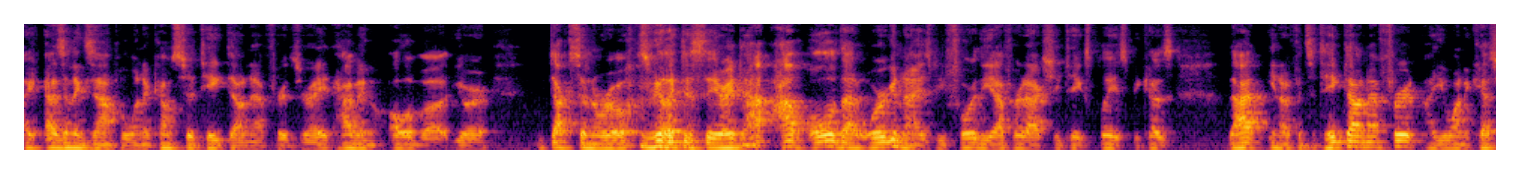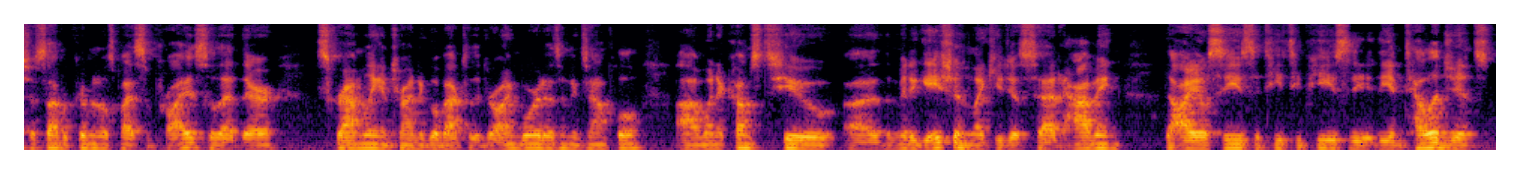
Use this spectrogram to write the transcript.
I, as an example, when it comes to takedown efforts, right? Having all of uh, your ducks in a row, as we like to say, right? To ha- have all of that organized before the effort actually takes place, because that you know, if it's a takedown effort, uh, you want to catch the cyber criminals by surprise, so that they're scrambling and trying to go back to the drawing board, as an example. Uh, when it comes to uh, the mitigation, like you just said, having the IOCs, the TTPs, the, the intelligence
